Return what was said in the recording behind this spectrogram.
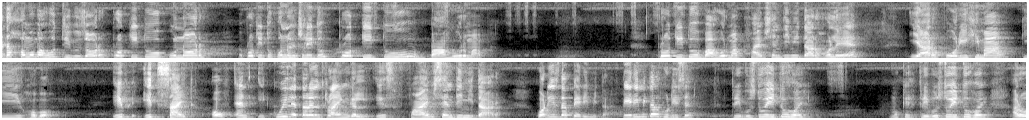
এটা সমবাহু ত্ৰিভুজৰ প্ৰতিটো কোণৰ প্ৰতিটো কোণ একচুৱেলি এইটো প্ৰতিটো বাহুৰ মাপ। প্ৰতিটো বাহুৰ মাপ ফাইভ চেণ্টিমিটাৰ হ'লে ইয়াৰ পৰিসীমা কি হ'ব? If it side of an equilateral triangle is five centimetre what is the perimeter perimeter সুধিছে। ত্ৰিভুজটো এইটো হয়। অ'কে ত্ৰিভুজটো এইটো হয়। আৰু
